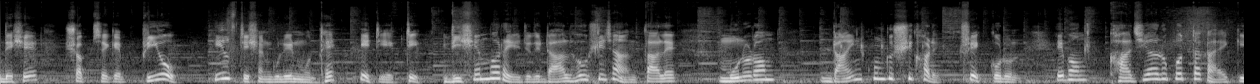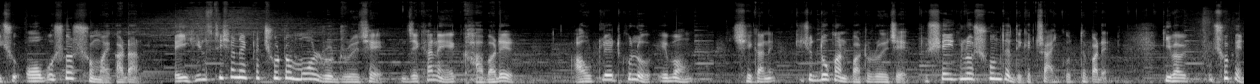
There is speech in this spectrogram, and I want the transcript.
দেশের সবথেকে প্রিয় হিল স্টেশনগুলির মধ্যে এটি একটি। ডিসেম্বরে যদি ডালহৌসি যান, তাহলে মনোরম ডাইনকুণ্ডু শিখরে ট্রেক করুন এবং খাজিয়ার উপত্যকায় কিছু অবসর সময় কাটান। এই হিল স্টেশনে একটা ছোট মল রোড রয়েছে, যেখানে খাবারের আউটলেটগুলো এবং সেখানে কিছু দোকানপাটও রয়েছে। তো সেইগুলো সন্ধ্যের দিকে ট্রাই করতে পারেন। কীভাবে পৌঁছবেন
